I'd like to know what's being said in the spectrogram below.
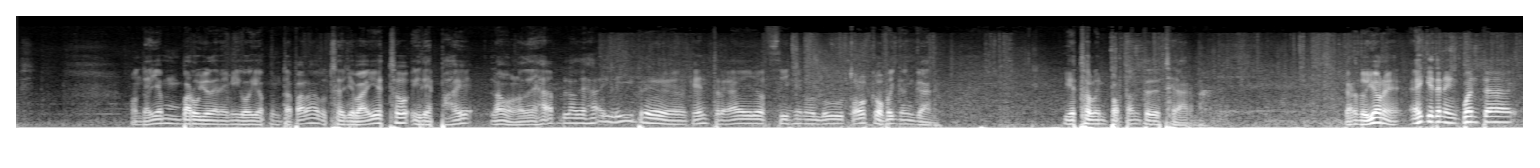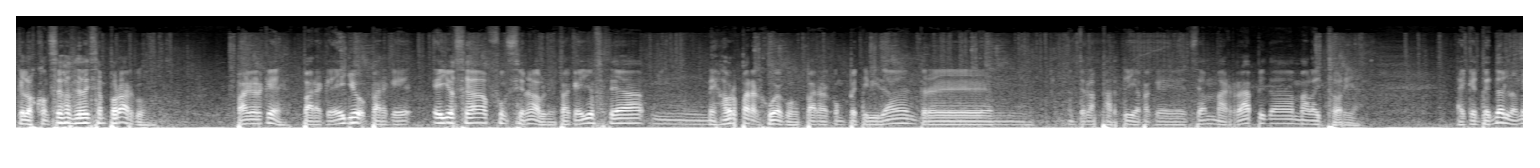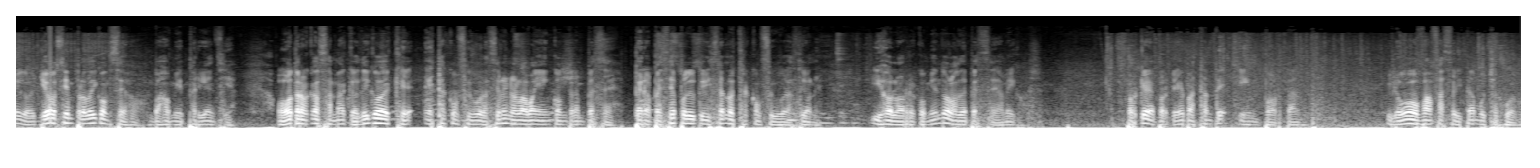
Donde haya un barullo de enemigos y a punta pala, usted lleváis esto y después, no, lo dejáis, la dejáis libre, que entre aire, oxígeno, luz, todo lo que os vengan ganas. Y esto es lo importante de este arma. Gardullones, hay que tener en cuenta que los consejos se dicen por algo. ¿Para qué? Para que ello, para que ello sea funcionable, para que ello sea mm, mejor para el juego, para la competitividad entre, mm, entre las partidas, para que sean más rápidas, más la historia. Hay que entenderlo, amigos. Yo siempre doy consejos, bajo mi experiencia. Otra cosa más que os digo es que estas configuraciones no las vais a encontrar en PC, pero PC puede utilizar nuestras configuraciones. Y os lo recomiendo a los de PC, amigos. ¿Por qué? Porque es bastante importante. Y luego os va a facilitar mucho el juego.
